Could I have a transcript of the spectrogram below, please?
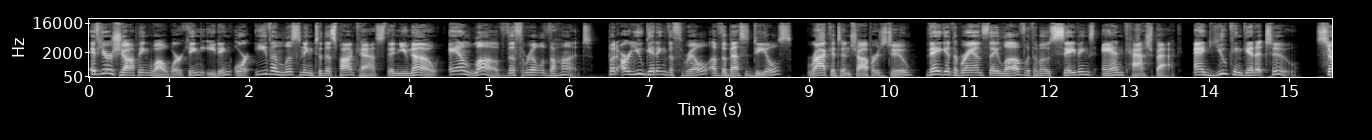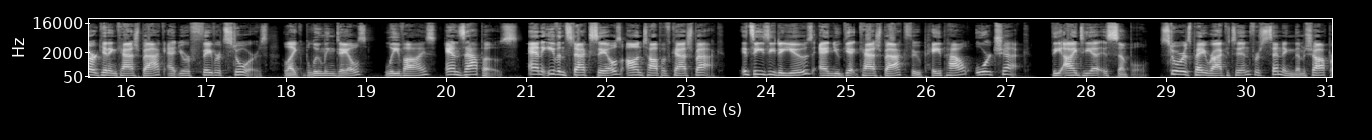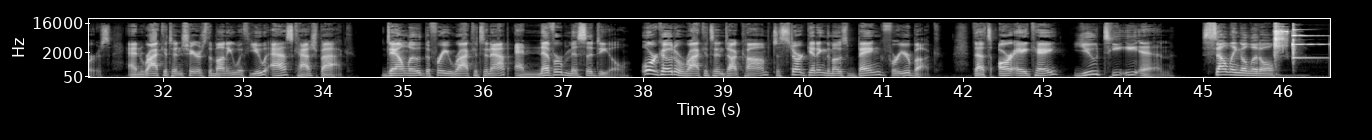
If you're shopping while working, eating, or even listening to this podcast, then you know and love the thrill of the hunt. But are you getting the thrill of the best deals? Rakuten shoppers do. They get the brands they love with the most savings and cash back. And you can get it too. Start getting cash back at your favorite stores like Bloomingdale's, Levi's, and Zappos. And even stack sales on top of cash back. It's easy to use and you get cash back through PayPal or check. The idea is simple. Stores pay Rakuten for sending them shoppers, and Rakuten shares the money with you as cash back. Download the free Rakuten app and never miss a deal. Or go to Rakuten.com to start getting the most bang for your buck. That's R A K U T E N. Selling a little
